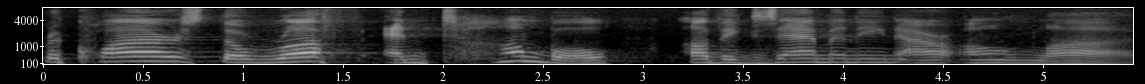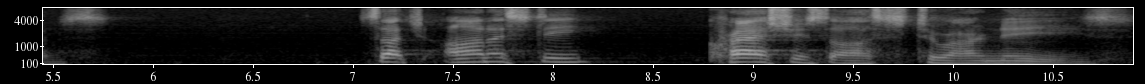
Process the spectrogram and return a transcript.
requires the rough and tumble of examining our own lives. Such honesty crashes us to our knees.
